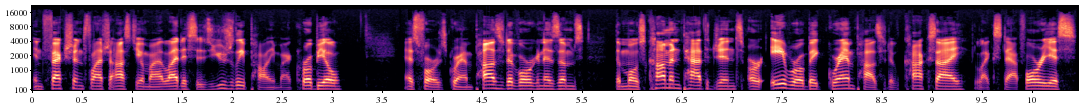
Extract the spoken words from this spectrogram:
infection slash osteomyelitis is usually polymicrobial. As far as gram positive organisms, the most common pathogens are aerobic gram positive cocci like Staph aureus.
